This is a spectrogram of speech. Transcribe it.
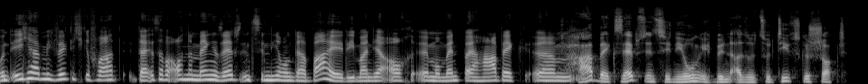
Und ich habe mich wirklich gefragt, da ist aber auch eine Menge Selbstinszenierung dabei, die man ja auch im Moment bei Habeck. Ähm Habeck Selbstinszenierung, ich bin also zutiefst geschockt.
